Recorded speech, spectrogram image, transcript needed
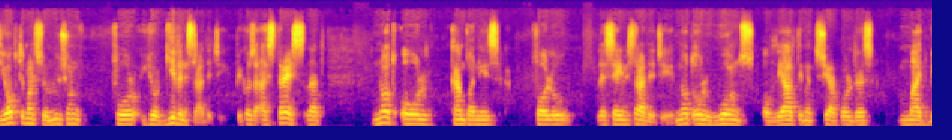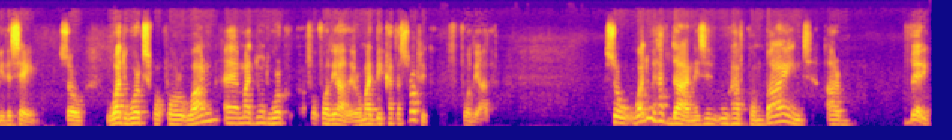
the optimal solution for your given strategy. Because I stress that not all companies follow the same strategy. Not all wants of the ultimate shareholders might be the same. So what works for, for one uh, might not work for, for the other or might be catastrophic for the other. So what we have done is we have combined our very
